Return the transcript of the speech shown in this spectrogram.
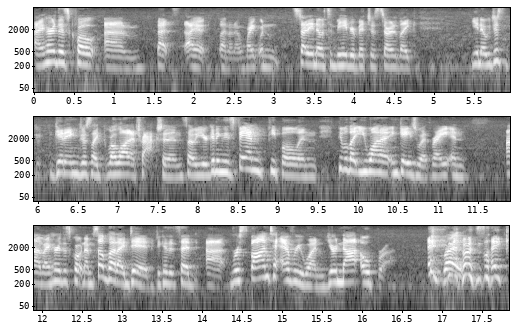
I heard this quote. Um, that's I I don't know. Right when study notes and behavior bitches started, like, you know, just getting just like a lot of traction, and so you're getting these fan people and people that you want to engage with, right? And um, I heard this quote, and I'm so glad I did because it said, uh, "Respond to everyone. You're not Oprah." Right. I was like,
